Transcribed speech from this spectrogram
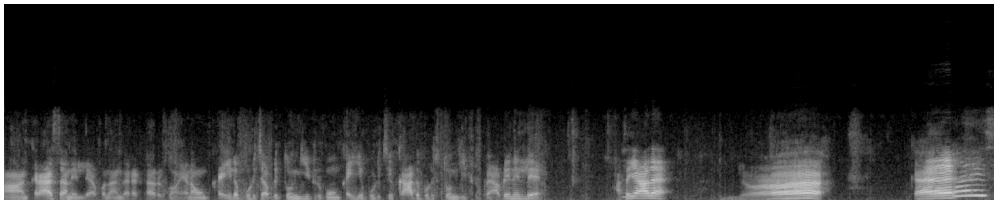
ஆ கிராஸா நில்லு அப்பதான் கரெக்டா இருக்கும். ஏன்னா உன் கையில பிடிச்சி அப்படியே தொங்கிட்டு இருப்போம் கையை பிடிச்சி காதை பிடிச்சி தொங்கிட்டு இருப்பேன். அப்படியே நில்லு அசையாத. ஐயோ! கைஸ்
